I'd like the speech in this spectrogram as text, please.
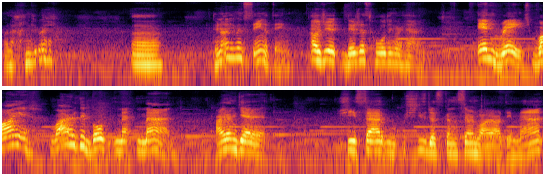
What am I doing? Uh, they're not even saying a thing. Oh, they're just holding her hand. Enraged. Why? Why are they both ma mad? I don't get it. She's sad. She's just concerned. Why are they mad?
